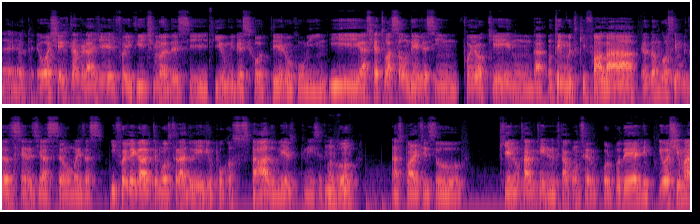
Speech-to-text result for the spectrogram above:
É, eu, eu achei que na verdade ele foi vítima desse filme, desse roteiro ruim. E acho que a atuação dele, assim, foi ok, não, dá, não tem muito o que falar. Eu não gostei muito das cenas de ação, mas. as- E foi legal ter mostrado ele um pouco assustado mesmo, que nem você falou. Nas partes do. Que ele não tava entendendo o que tava acontecendo com o corpo dele. E eu achei, uma,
